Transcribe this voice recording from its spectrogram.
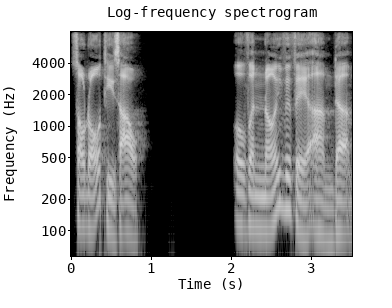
sau đó thì sao? Ô Vân nói với vẻ ảm đạm.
